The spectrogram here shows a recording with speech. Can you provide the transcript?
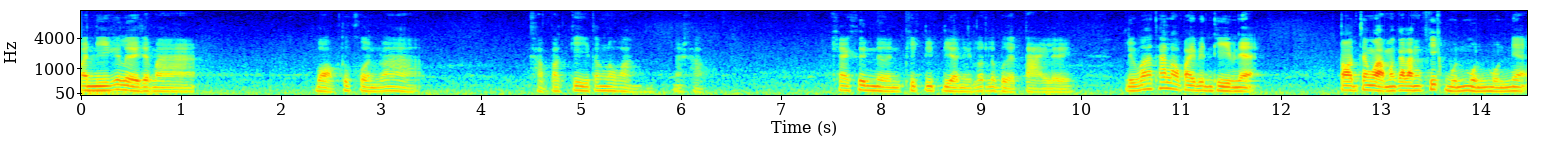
วันนี้ก็เลยจะมาบอกทุกคนว่าขับบักกี้ต้องระวังนะครับ แค่ขึ้นเนินพลิกนิดเดียวนี่รถระเบิดตายเลย หรือว่าถ้าเราไปเป็นทีมเนี่ย ตอนจังหวะมันกำลังพลิกหมุนหมุนหมุนเนี่ย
